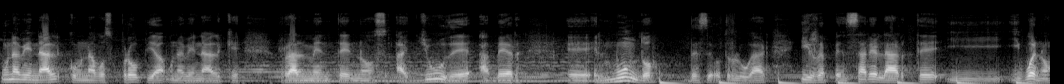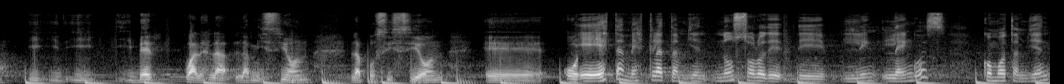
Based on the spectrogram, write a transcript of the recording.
Una bienal con una voz propia, una bienal que realmente nos ayude a ver eh, el mundo desde otro lugar y repensar el arte y, bueno, y, ver cuál es la, misión, la posición. Eh, eh, Esta mezcla también no solo de, de lenguas, como también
